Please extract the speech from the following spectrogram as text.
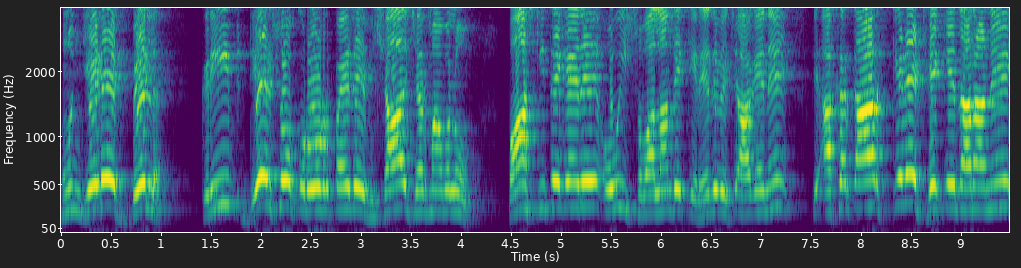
ਹੁਣ ਜਿਹੜੇ ਬਿੱਲ ਕਰੀਬ 150 ਕਰੋੜ ਰੁਪਏ ਦੇ ਵਿਸ਼ਾਲ ਸ਼ਰਮਾ ਵੱਲੋਂ ਪਾਸ ਕੀਤੇ ਗਏ ਨੇ, ਉਹ ਵੀ ਸਵਾਲਾਂ ਦੇ ਘੇਰੇ ਦੇ ਵਿੱਚ ਆ ਗਏ ਨੇ ਕਿ ਆਖਰਕਾਰ ਕਿਹੜੇ ਠੇਕੇਦਾਰਾਂ ਨੇ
